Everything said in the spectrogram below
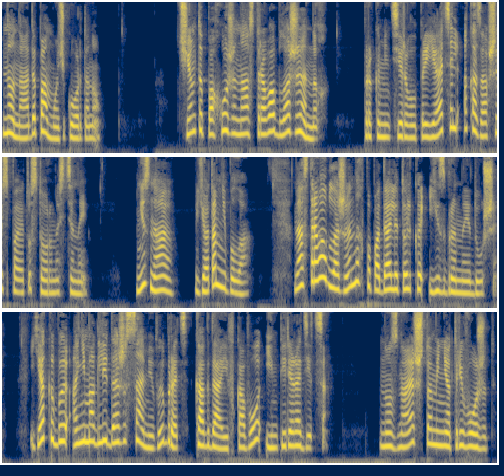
Но надо помочь Гордону. «Чем-то похоже на острова Блаженных», прокомментировал приятель, оказавшись по эту сторону стены. «Не знаю, я там не была. На острова Блаженных попадали только избранные души. Якобы они могли даже сами выбрать, когда и в кого им переродиться. Но знаешь, что меня тревожит?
